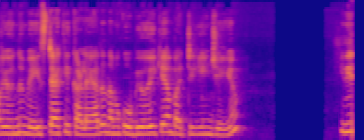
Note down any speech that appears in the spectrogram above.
അവയൊന്നും വേസ്റ്റാക്കി കളയാതെ നമുക്ക് ഉപയോഗിക്കാൻ പറ്റുകയും ചെയ്യും. ഇനി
